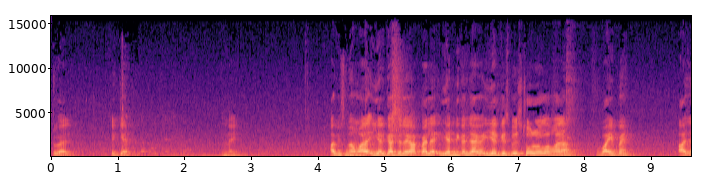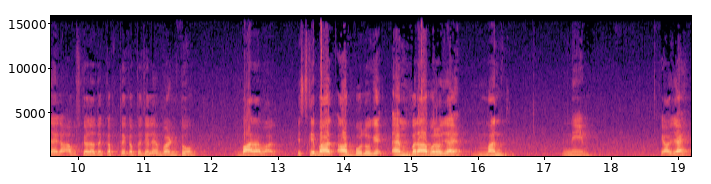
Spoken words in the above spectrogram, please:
twelve ठीक है? नहीं। अब इसमें हमारा ईयर क्या चलेगा? पहले ईयर निकल जाएगा। ईयर किस पे स्टोर होगा हमारा? वाई पे। आ जाएगा। अब उसके बाद कब तक कब तक चले? वन टू बारह बार। इसके बाद आप बोलोगे एम बराबर हो जाए मंथ नेम। क्या हो जाए?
